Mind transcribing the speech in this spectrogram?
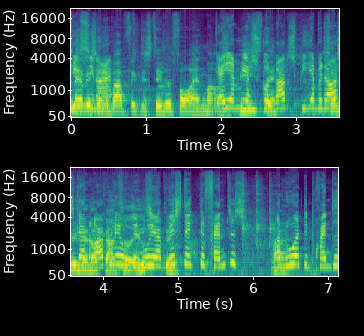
med, hvis sige jeg nu nej? bare fik det stillet foran mig Ja, jamen, jeg skulle det, nok spise. Jeg vil da så også gerne opleve det nu. Jeg vidste ikke, det fandtes. Nej. Og nu er det printet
